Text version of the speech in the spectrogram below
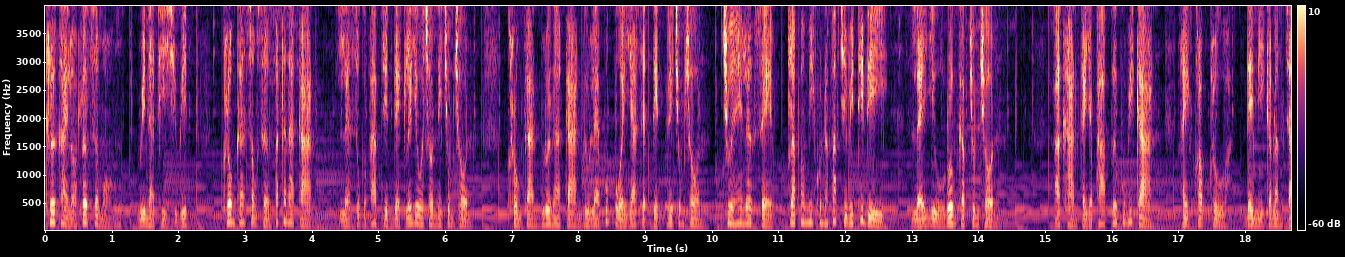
เครือข่ายหลอดเลือดสมอง วินาทีชีวิต โครงการส่งเสริมพัฒนาการ และสุขภาพจิตเด็กและเยาวชนในชุมชน โครงการบูรณาการดูแลผู้ป่วยยาเสพติดในชุมชน ช่วยให้เลิกเสพ กลับมามีคุณภาพชีวิตที่ดี และอยู่ร่วมกับชุมชน อาคารกายภาพเพื่อผู้พิการ ให้ครอบครัวได้มีกำลังใจ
